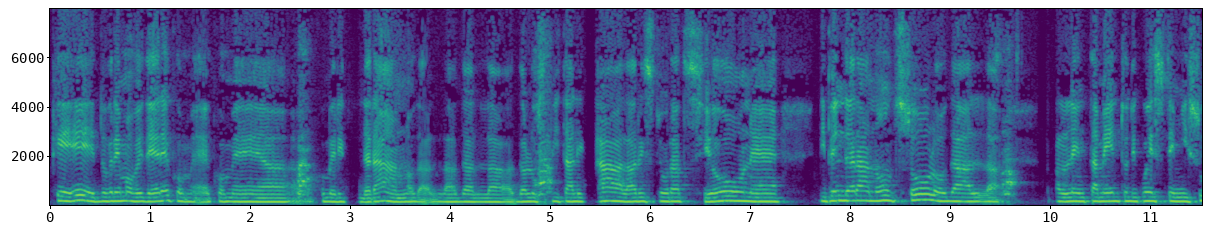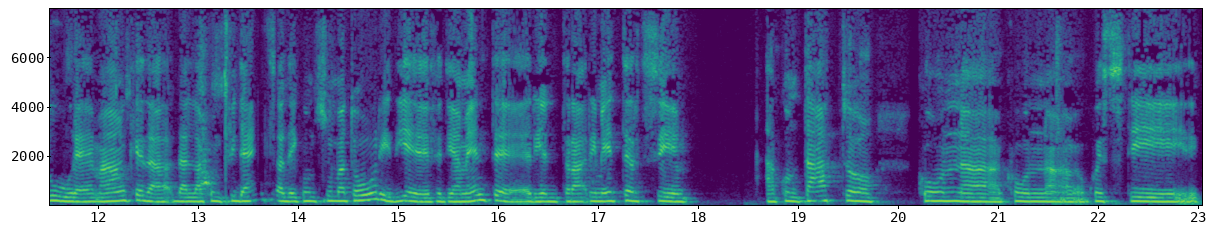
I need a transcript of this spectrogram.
che dovremo vedere come, come, uh, come riprenderanno dalla, dalla, dall'ospitalità, la ristorazione, dipenderà non solo dal rallentamento di queste misure, ma anche da, dalla confidenza dei consumatori di effettivamente rientra- rimettersi a contatto con, con, questi,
